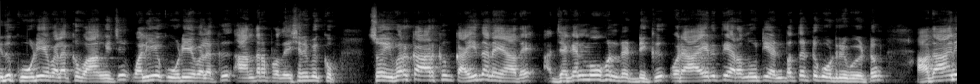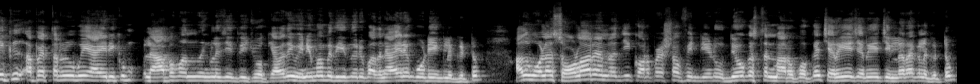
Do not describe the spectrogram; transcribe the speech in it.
ഇത് കൂടിയ വിലക്ക് വാങ്ങിച്ച് വലിയ കൂടിയ വിലക്ക് ആന്ധ്രാപ്രദേശിന് വിൽക്കും. സോ ഇവർക്കാർക്കും കൈ നനയാതെ ജഗൻമോഹൻ റെഡ്ഡിക്ക് ഒരു ആയിരത്തി അറുന്നൂറ്റി എൺപത്തെട്ട് കോടി രൂപ കിട്ടും. അദാനിക്ക് അപ്പോൾ എത്ര രൂപയായിരിക്കും ലാഭമെന്ന് നിങ്ങൾ ചിന്തിച്ച് നോക്കിയാൽ മതി. മിനിമം ഇതിൽ നിന്ന് ഒരു പതിനായിരം കോടിയെങ്കിലും കിട്ടും. അതുപോലെ സോളാർ എനർജി കോർപ്പറേഷൻ ഓഫ് ഇന്ത്യയുടെ ഉദ്യോഗസ്ഥന്മാർക്കൊക്കെ ചെറിയ ചെറിയ ചില്ലറകൾ കിട്ടും.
